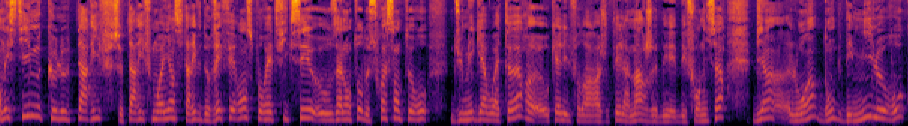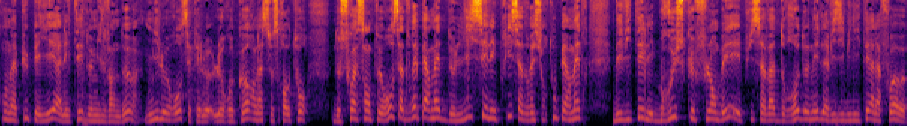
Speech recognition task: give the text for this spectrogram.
On estime que le tarif, ce tarif moyen, ce tarif de référence pourrait être fixé aux alentours de 60 euros du mégawattheure, euh, auquel il faudra rajouter la marge des, fournisseurs, bien loin donc des 1000 euros qu'on a pu payer à l'été 2022. 1000 euros, c'était le, record. Là, ce sera autour de 60 euros. Ça devrait permettre de lisser les prix. Ça devrait surtout permettre d'éviter les brusques flambées. Et puis, ça va redonner de la visibilité à la fois euh,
